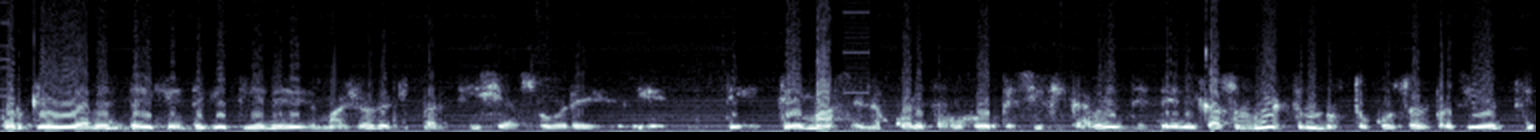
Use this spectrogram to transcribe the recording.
porque obviamente hay gente que tiene mayor experticia sobre eh, temas en los cuales trabajó específicamente. En el caso nuestro nos tocó ser presidente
